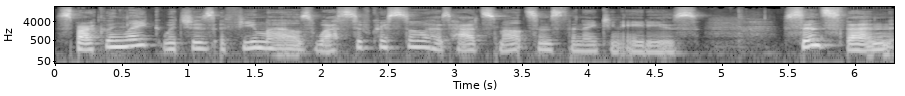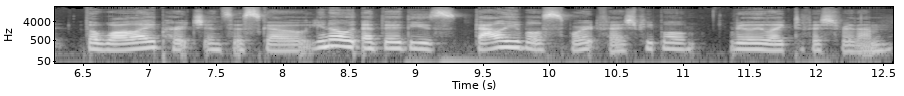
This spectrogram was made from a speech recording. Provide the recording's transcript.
Sparkling Lake, which is a few miles west of Crystal, has had smelt since the 1980s. Since then, the walleye, perch, and cisco, you know, they're these valuable sport fish. People really like to fish for them.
